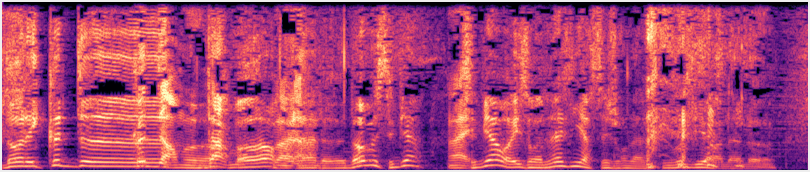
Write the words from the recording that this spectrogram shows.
dans les côtes de Côtes d'Armor. D'Armor. Voilà. voilà, le- Non, mais c'est bien. Ouais. C'est bien. Ouais, ils ont un avenir ces gens-là. Je vous le dire. Là, le-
